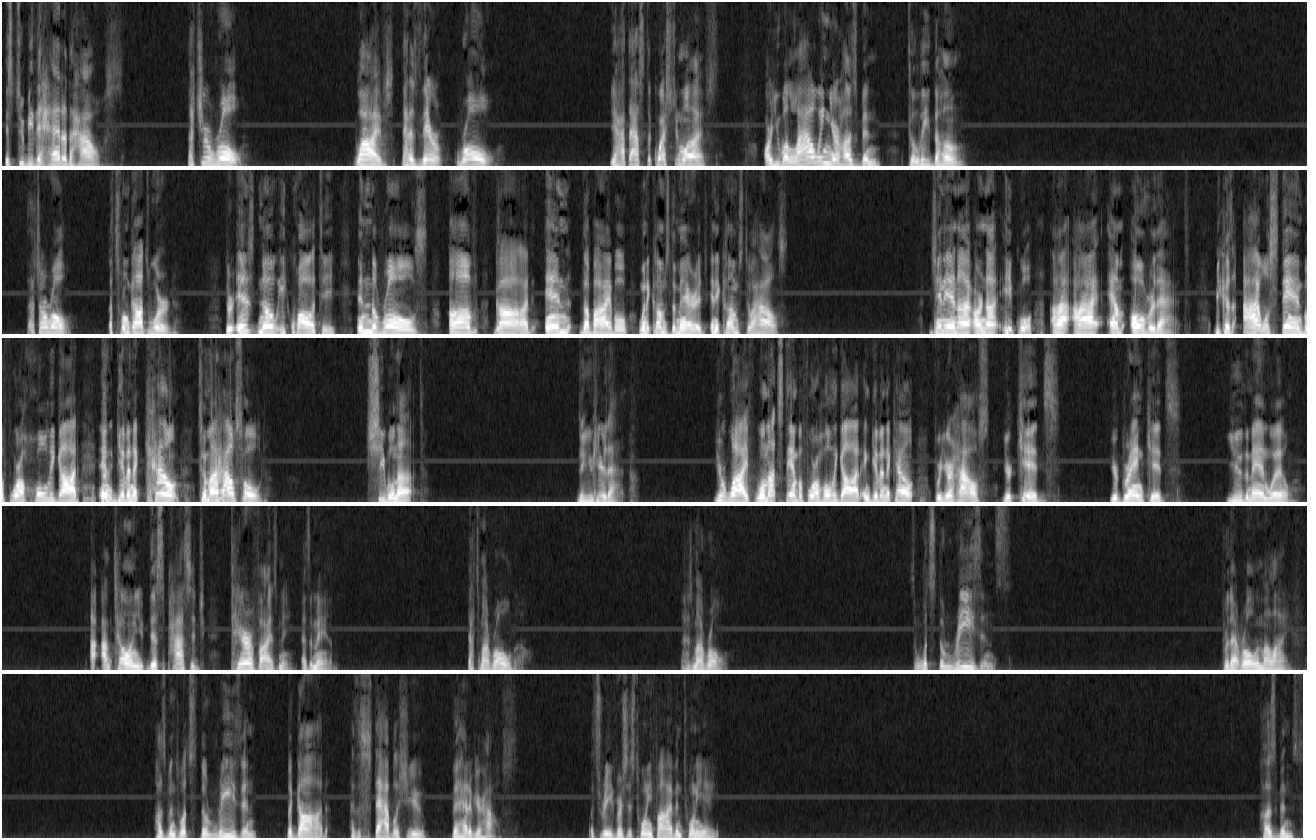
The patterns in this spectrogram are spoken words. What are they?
is to be the head of the house. That's your role. Wives, that is their role. You have to ask the question, wives are you allowing your husband to lead the home? That's our role. That's from God's word. There is no equality in the roles of God in the Bible when it comes to marriage and it comes to a house. Jenny and I are not equal. I, I am over that because I will stand before a holy God and give an account to my household. She will not. Do you hear that? Your wife will not stand before a holy God and give an account for your house, your kids, your grandkids. You, the man, will. I, am telling you, this passage terrifies me as a man. That's my role, though. That is my role. So, what's the reasons for that role in my life? Husbands, what's the reason that God has established you the head of your house? Let's read verses 25 and 28. Husbands,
